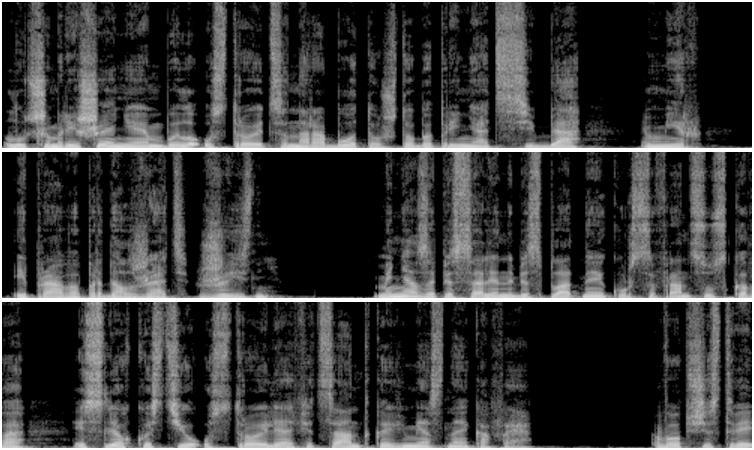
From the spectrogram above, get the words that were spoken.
Лучшим решением было устроиться на работу, чтобы принять себя, мир и право продолжать жизнь. Меня записали на бесплатные курсы французского и с легкостью устроили официанткой в местное кафе. В обществе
